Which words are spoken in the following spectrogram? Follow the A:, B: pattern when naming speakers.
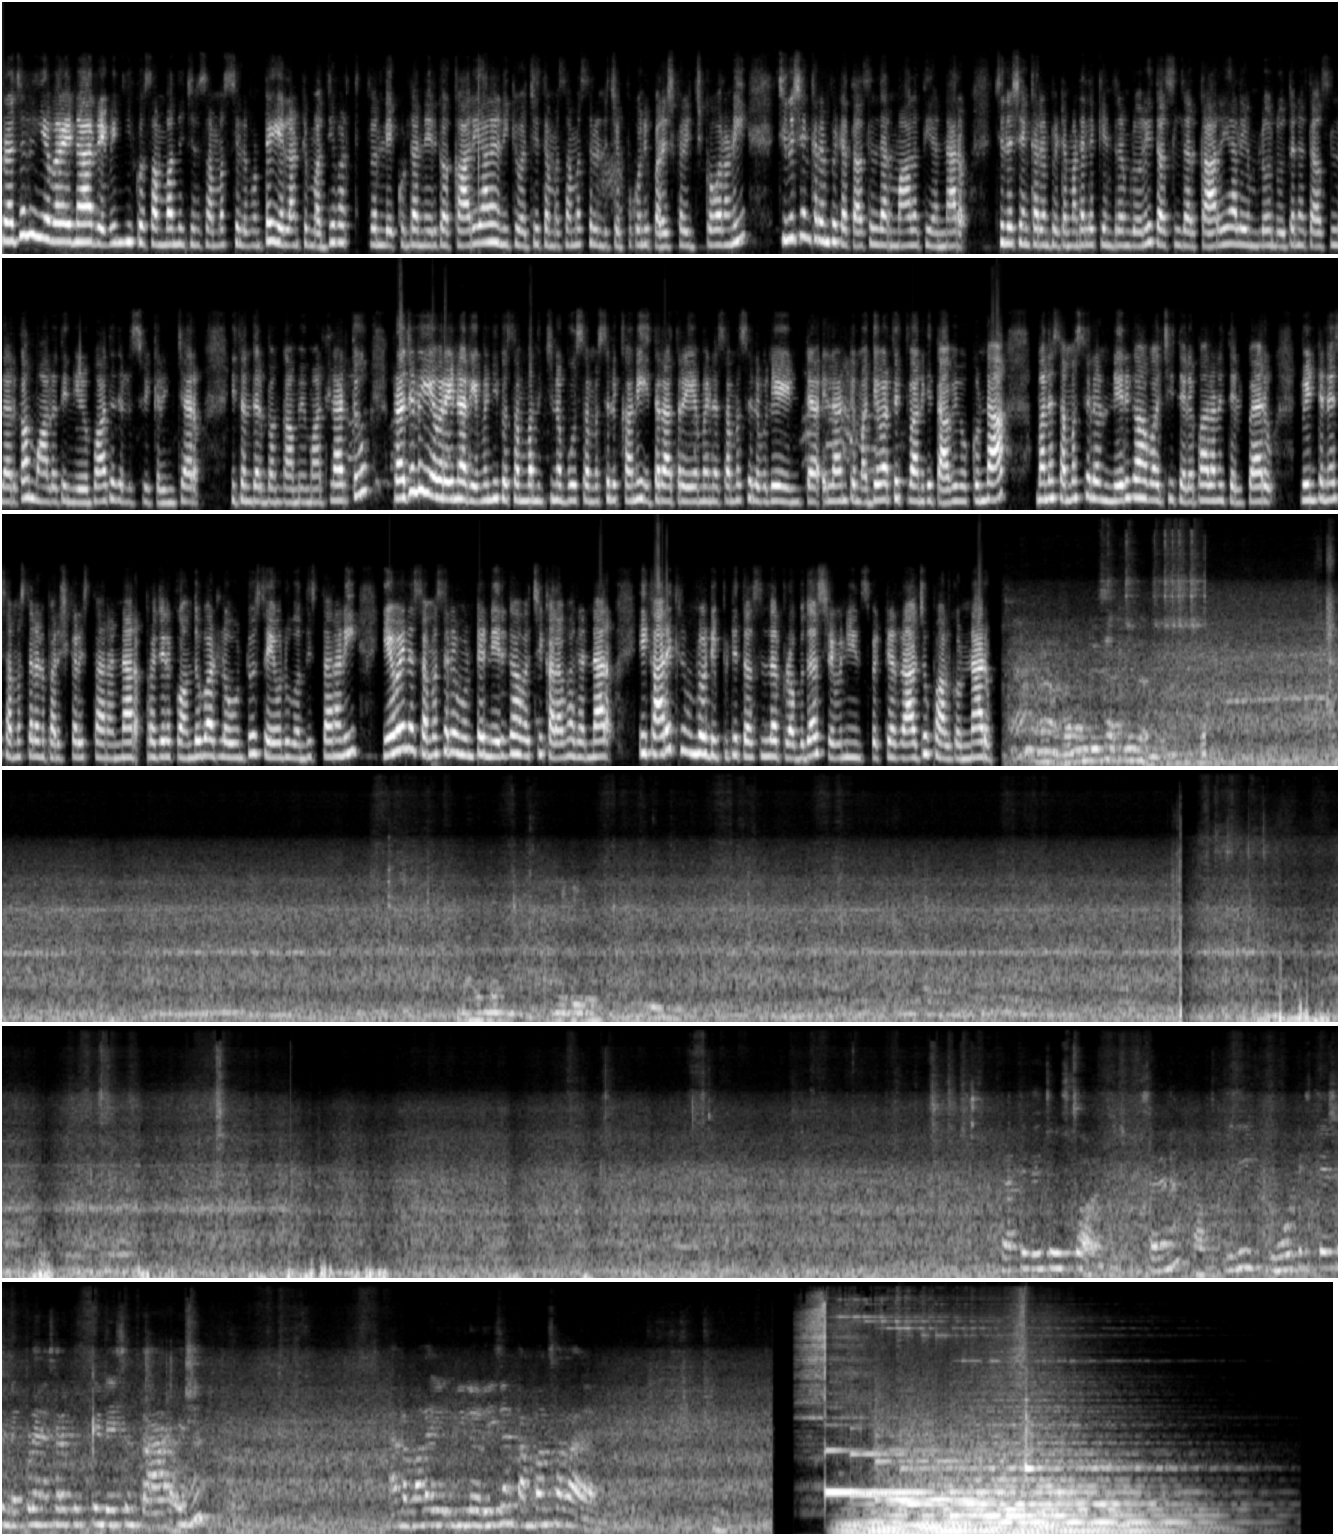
A: ప్రజలు ఎవరైనా రెవెన్యూకు సంబంధించిన సమస్యలు ఉంటే ఎలాంటి మధ్యవర్తిత్వం లేకుండా నేరుగా కార్యాలయానికి వచ్చి తమ సమస్యలను చెప్పుకొని పరిష్కరించుకోవాలని చిన్నశంకరంపేట తహసీల్దార్ మాలతి అన్నారు. చిన్నశంకరంపేట మండల కేంద్రంలోని తహసీల్దార్ కార్యాలయంలో నూతన తహసీల్దార్గా మాలతి నిరుబాధితులు స్వీకరించారు. ఈ సందర్భంగా ఆమె మాట్లాడుతూ ప్రజలు ఎవరైనా రెవెన్యూకు సంబంధించిన భూ సమస్యలు కానీ ఇతరత్ర ఏమైనా సమస్యలు ఎలాంటి మధ్యవర్తిత్వానికి తావివ్వకుండా మన సమస్యలను నేరుగా వచ్చి తెలపాలని తెలిపారు. వెంటనే సమస్యలను పరిష్కరిస్తానన్నారు. ప్రజలకు అందుబాటులో ఉంటూ సేవలు ఇస్తారని ఏవైనా సమస్యలు ఉంటే నేరుగా వచ్చి కలవాలన్నారు. ఈ కార్యక్రమంలో deputy tahsildar Prabhudas revenue inspector Raju పాల్గొన్నారు.
B: బలం
C: ప్రతిదీ చూసుకోవాలి. సరేనా? ఇది నోటిఫికేషన్ ఎప్పుడైనా సరే ఫిఫ్టీన్ డేస్ తాకేనా అట్లా మన వీళ్ళు రీజన్ కంపల్సరీ రాయాలి.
